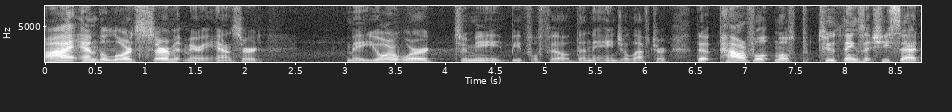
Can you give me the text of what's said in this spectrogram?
I am the Lord's servant, Mary answered. May your word to me be fulfilled. Then the angel left her. The powerful, most two things that she said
